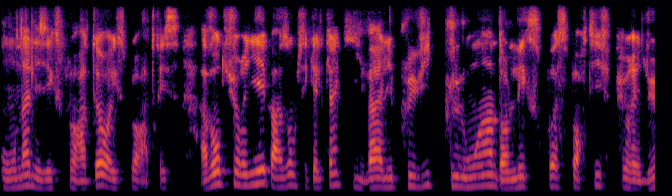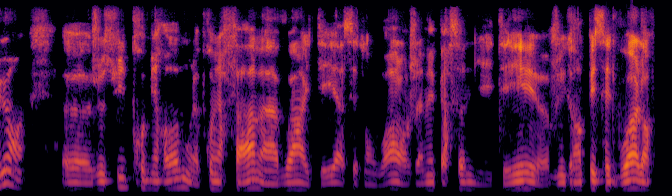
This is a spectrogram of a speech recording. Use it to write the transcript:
on a les explorateurs, exploratrices. Aventurier, par exemple, c'est quelqu'un qui va aller plus vite, plus loin dans l'exploit sportif pur et dur. Euh, je suis le premier homme ou la première femme à avoir été à cet endroit, alors jamais personne n'y a été. Euh, je vais grimper cette voie, alors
